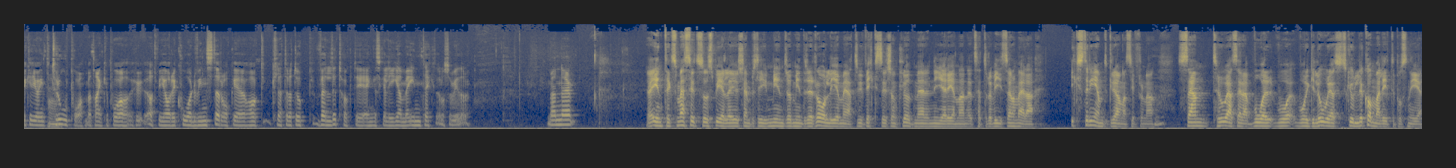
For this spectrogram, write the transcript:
Vilket jag inte mm. tror på med tanke på hur, att vi har rekordvinster och eh, har klättrat upp väldigt högt i engelska ligan med intäkter och så vidare. Men eh, Ja, intäktsmässigt så spelar ju Champions League mindre och mindre roll i och med att vi växer som klubb med den nya arenan etc. och visar de här extremt gröna siffrorna. Mm. Sen tror jag att vår, vår, vår gloria skulle komma lite på sned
